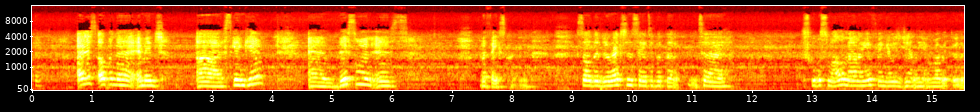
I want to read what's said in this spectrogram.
Okay. I just opened the Emage uh skincare and this one is the face cream. So the directions say to put the to scoop a small amount on your fingers gently and rub it through the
